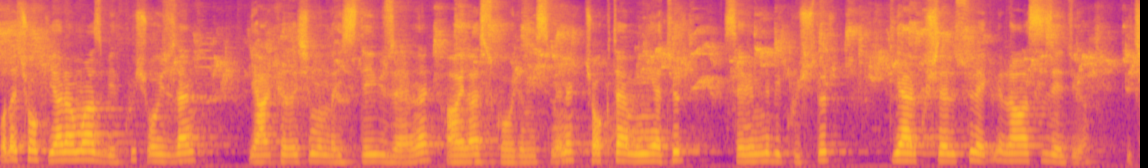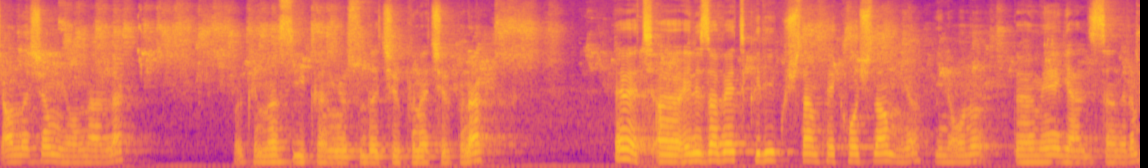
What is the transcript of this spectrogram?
O da çok yaramaz bir kuş. O yüzden bir arkadaşımın da isteği üzerine Haylaz koydum ismini. Çok da minyatür, sevimli bir kuştur. Diğer kuşları sürekli rahatsız ediyor. Hiç anlaşamıyor onlarla. Bakın nasıl yıkanıyor suda çırpına çırpına. Evet, e, Elizabeth gri kuştan pek hoşlanmıyor. Yine onu dövmeye geldi sanırım.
